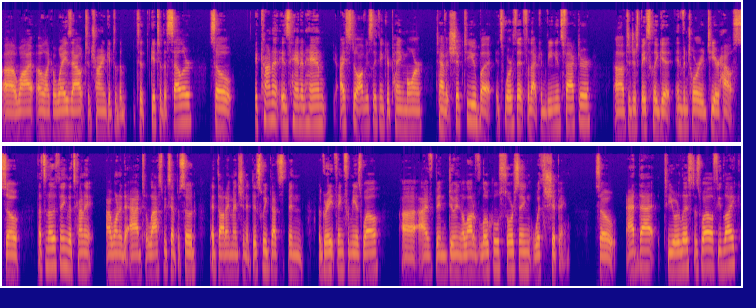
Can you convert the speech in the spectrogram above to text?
uh, uh, like a ways out to try and get to the to get to the seller. So it kind of is hand in hand. I still obviously think you're paying more to have it shipped to you, but it's worth it for that convenience factor uh, to just basically get inventory to your house. So that's another thing that's kind of I wanted to add to last week's episode. I thought I mentioned it this week. That's been a great thing for me as well. Uh, I've been doing a lot of local sourcing with shipping. So add that to your list as well if you'd like.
